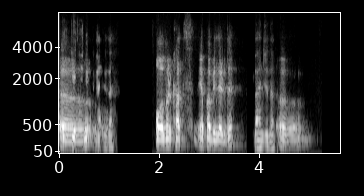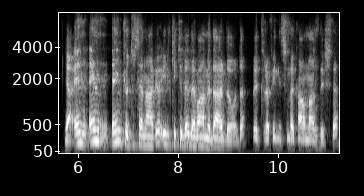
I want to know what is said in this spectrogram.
Ee, bence de. Overcut yapabilirdi. Bence de. Ee, ya en en en kötü senaryo ilk iki de devam ederdi orada ve trafiğin içinde kalmazdı işte.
